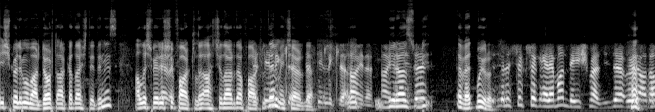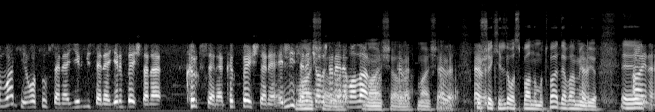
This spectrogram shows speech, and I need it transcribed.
iş bölümü var. Dört arkadaş dediniz. Alışverişi evet. farklı. Aşçılarda farklı kesinlikle, değil mi içeride? Kesinlikle. Ee, aynen. aynen. Biraz Bize, bir, Evet buyurun. Böyle sık sık eleman değişmez. Bizde öyle adam var ki 30 sene, 20 sene, 25 sene, 40 sene, 45 sene, 50 sene maşallah, çalışan elemanlar var. Maşallah, evet. maşallah. Evet, Bu evet. şekilde Osmanlı mutfağı devam evet. ediyor. Ee, Aynen.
